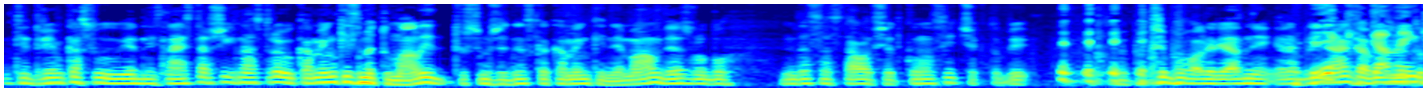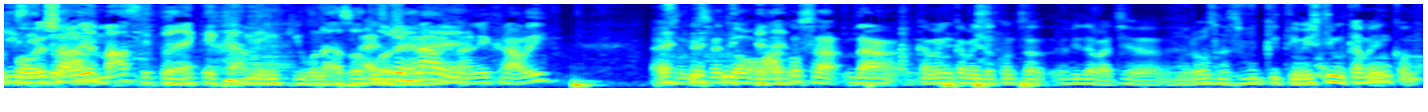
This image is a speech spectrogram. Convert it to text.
tie drievka sú jedny z najstarších nástrojov. Kamienky sme tu mali, tuším, že dneska kamienky nemám, vieš, lebo nedá sa stále všetko nosiť, čak to by sme potrebovali riadny rebliňák, aby sme to si tu, povešali. ale mal si tu nejaké kamienky u nás Aj sme odložené. hrali na nich hrali. Ja som vysvetloval, ako sa dá kamienkami dokonca vydávať e, rôzne zvuky tým istým kamienkom.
